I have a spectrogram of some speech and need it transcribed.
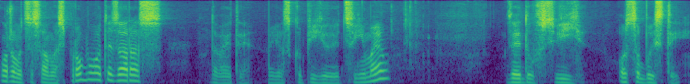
Можемо це з вами спробувати зараз. Давайте я скопіюю цей імейл, зайду в свій особистий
